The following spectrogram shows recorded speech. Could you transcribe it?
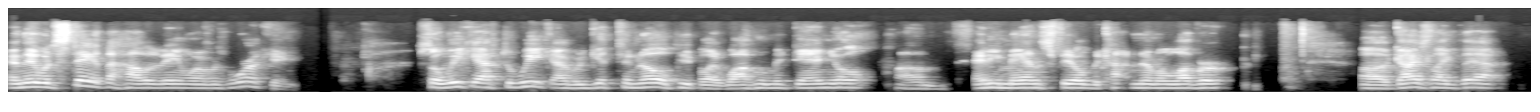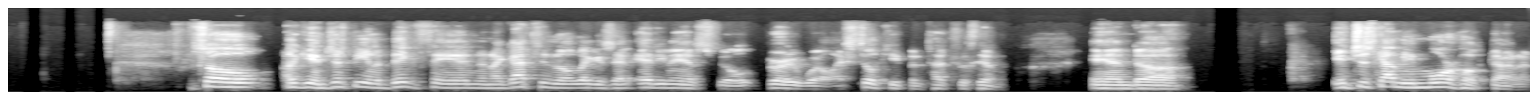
And they would stay at the Holiday Inn where I was working. So week after week, I would get to know people like Wahoo McDaniel, um, Eddie Mansfield, the Continental Lover, uh, guys like that. So again, just being a big fan, and I got to know, like I said, Eddie Mansfield very well. I still keep in touch with him, and uh, it just got me more hooked on it.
